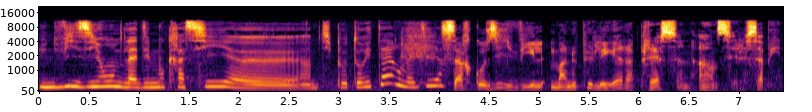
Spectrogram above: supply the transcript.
une vision de la démocratie euh, un petit peu autoritaire, on va dire. Sarkozy vill manipulera pressen, anser Sabine.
